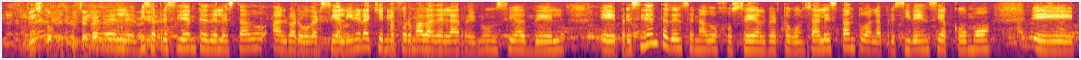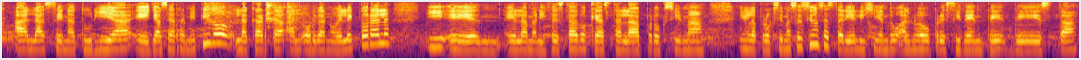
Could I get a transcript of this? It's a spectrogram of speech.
Listo, muchas gracias. El vicepresidente del Estado, Álvaro García Linera, quien informaba de la renuncia del eh, presidente del Senado, José Alberto González, tanto a la presidencia como eh, a la senaturía. Eh, ya se ha remitido la carta al órgano electoral y él ha manifestado que hasta la próxima, en la próxima sesión se estaría eligiendo al nuevo presidente de esta,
